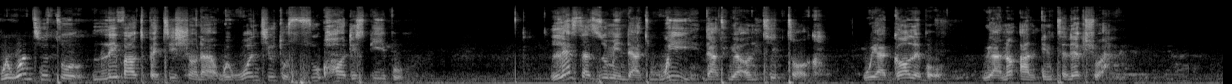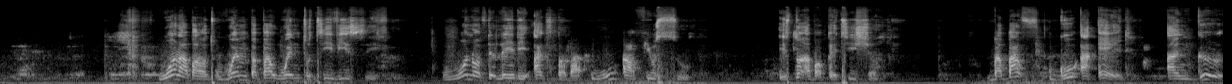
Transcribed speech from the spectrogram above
We want you to leave out petitioner. We want you to sue all these people. Let's assuming that we that we are on TikTok, we are gullible. We are not an intellectual. What about when Baba went to TVC? One of the lady asked Baba, "Who have you sue?" It's not about petition. Baba, go ahead and go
